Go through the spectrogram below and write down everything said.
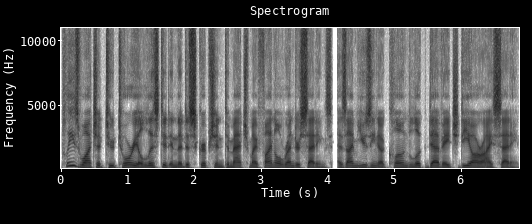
Please watch a tutorial listed in the description to match my final render settings, as I'm using a cloned look dev HDRI setting.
